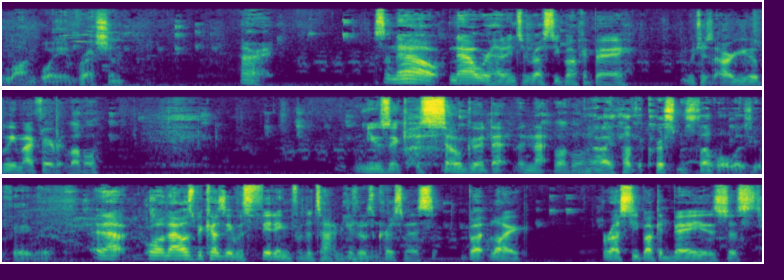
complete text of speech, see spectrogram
long boy impression. All right. So now, now we're heading to Rusty Bucket Bay, which is arguably my favorite level. Music is so good that in that level. Uh, I thought the Christmas level was your favorite. That, well, that was because it was fitting for the time because it was Christmas. But like, Rusty Bucket Bay is just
